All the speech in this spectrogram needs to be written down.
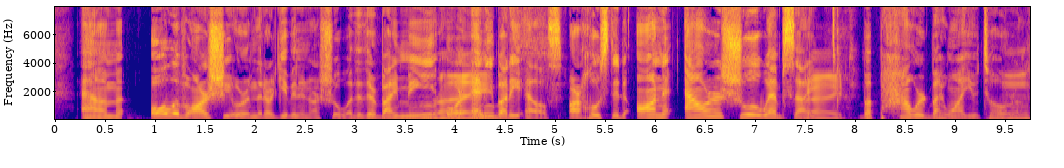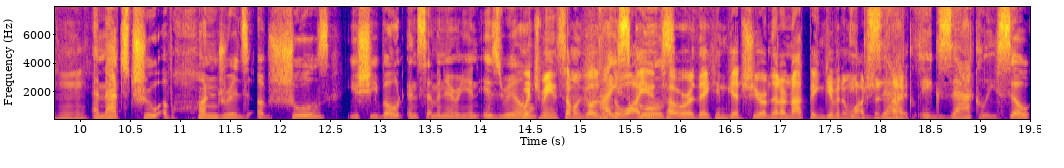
um, all of our shiurim that are given in our shul, whether they're by me or anybody else, are hosted on our shul website, Right. but powered by YU Torah. Mm-hmm. And that's true of hundreds of shuls, yeshivot, and seminary in Israel. Which means someone goes into YU schools- Torah, they can get shiurim that are not being given in Washington exactly, Heights. Exactly. So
